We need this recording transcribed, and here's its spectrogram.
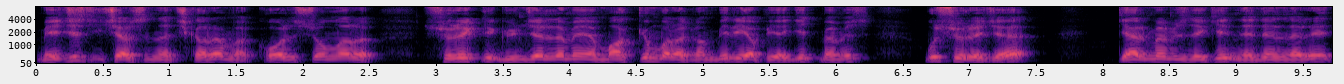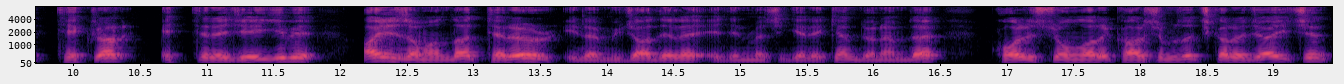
meclis içerisinden çıkaran ve koalisyonları sürekli güncellemeye mahkum bırakan bir yapıya gitmemiz bu sürece gelmemizdeki nedenleri tekrar ettireceği gibi aynı zamanda terör ile mücadele edilmesi gereken dönemde koalisyonları karşımıza çıkaracağı için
